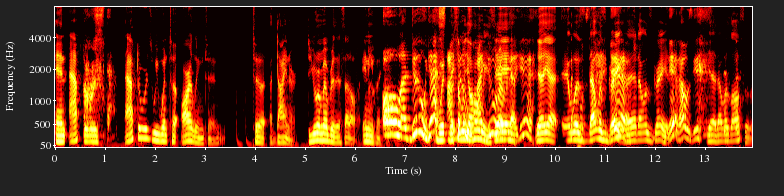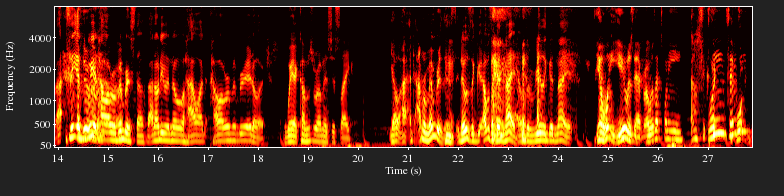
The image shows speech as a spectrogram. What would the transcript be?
and afterwards afterwards we went to Arlington to a diner. Do you remember this at all? Anything? Oh, I do. Yes, With- I with some of do. your I homies. Yeah, yeah, that. Yeah. Yeah, yeah. It was that was great, Yeah. man. That was great. Yeah, that was yeah. Yeah, that was awesome. I, see, it's weird how that, I bro. remember stuff. I don't even know how I how I remember it or where it comes from. It's just like, yo, I, I remember Hmm. this, and it was a good, that was a good night. That was a really good night. Yo, what year was that, bro? Was that 2016, That was four- 17?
